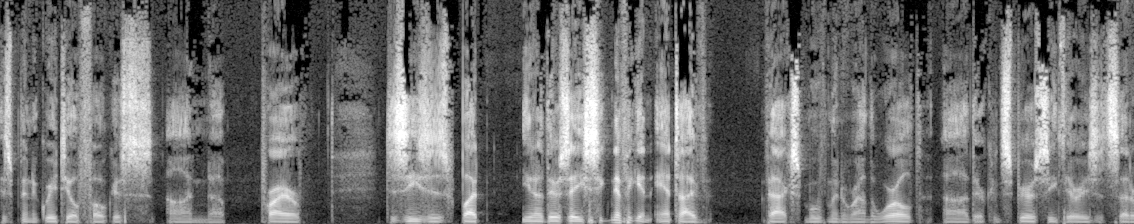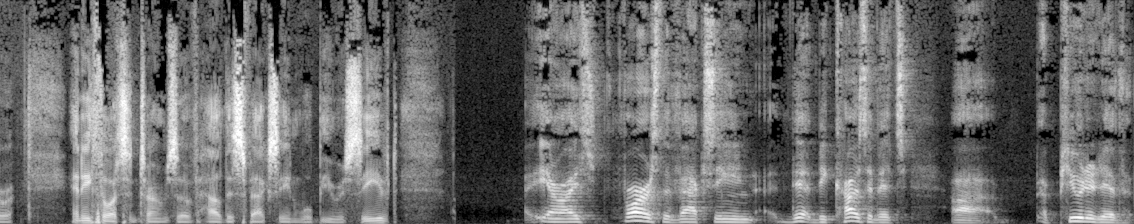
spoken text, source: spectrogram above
there's been a great deal of focus on uh, prior diseases, but you know there's a significant anti-vax movement around the world. Uh, there are conspiracy theories, etc. Any thoughts in terms of how this vaccine will be received? You know, as far as the vaccine, because of its uh, putative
